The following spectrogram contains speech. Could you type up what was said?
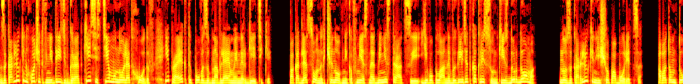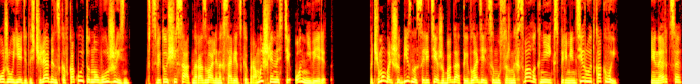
Закарлюкин хочет внедрить в городке систему ноль отходов и проекты по возобновляемой энергетике. Пока для сонных чиновников местной администрации его планы выглядят как рисунки из дурдома. Но Закарлюкин еще поборется а потом тоже уедет из Челябинска в какую-то новую жизнь. В цветущий сад на развалинах советской промышленности он не верит. Почему большой бизнес или те же богатые владельцы мусорных свалок не экспериментируют, как вы? Инерция,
